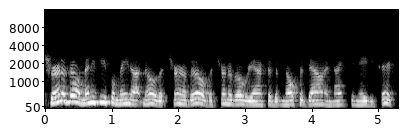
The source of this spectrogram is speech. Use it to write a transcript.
Chernobyl, many people may not know that Chernobyl, the Chernobyl reactor that melted down in 1986,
